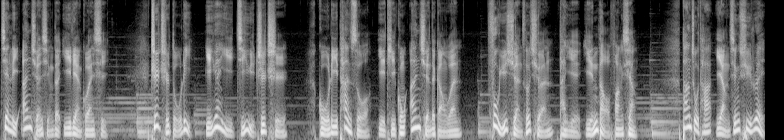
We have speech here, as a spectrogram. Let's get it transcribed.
建立安全型的依恋关系，支持独立，也愿意给予支持，鼓励探索，也提供安全的港湾，赋予选择权，但也引导方向，帮助他养精蓄锐。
